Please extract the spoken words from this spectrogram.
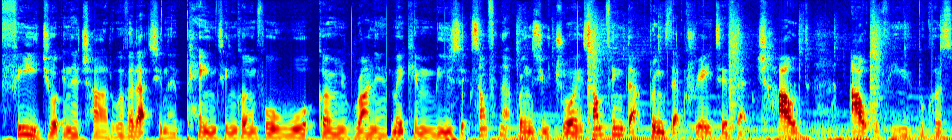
feed your inner child, whether that's, you know, painting, going for a walk, going running, making music, something that brings you joy, something that brings that creative, that child out of you because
